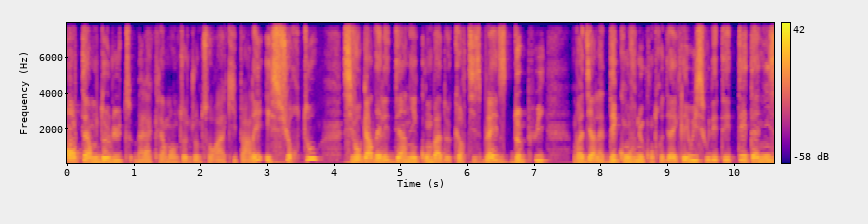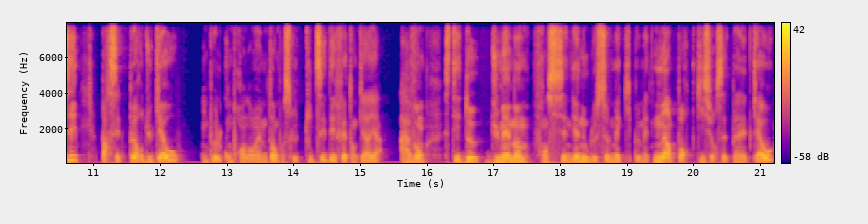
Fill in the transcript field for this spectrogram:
en termes de lutte, bah là clairement John Jones aura à qui parler. Et surtout, si vous regardez les derniers combats de Curtis Blades, depuis, on va dire, la déconvenue contre Derek Lewis, où il était tétanisé par cette peur du chaos, on peut le comprendre en même temps, parce que toutes ses défaites en carrière avant, c'était deux du même homme, Francis Ngannou, le seul mec qui peut mettre n'importe qui sur cette planète chaos.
